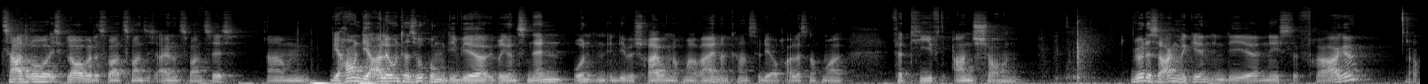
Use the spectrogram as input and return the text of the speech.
Zadro, ich glaube, das war 2021. Ähm, wir hauen dir alle Untersuchungen, die wir übrigens nennen, unten in die Beschreibung nochmal rein. Dann kannst du dir auch alles nochmal vertieft anschauen. Ich würde sagen, wir gehen in die nächste Frage. Ja.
